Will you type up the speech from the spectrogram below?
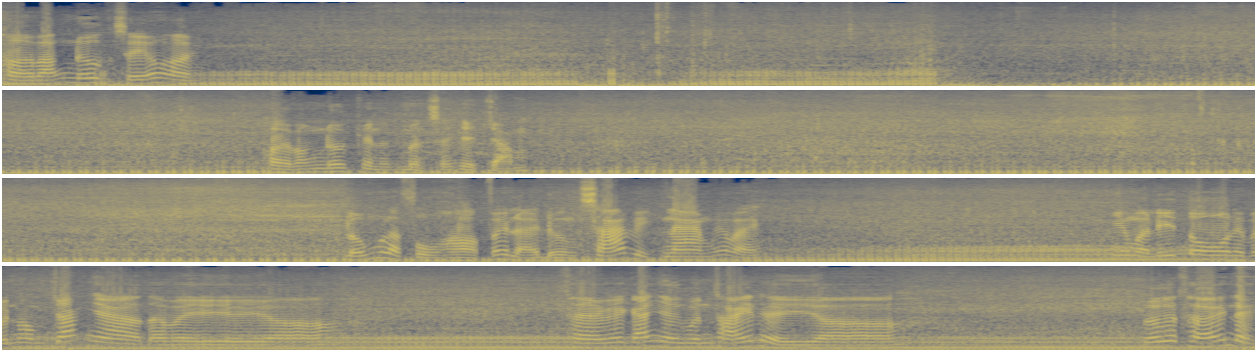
hơi bắn nước xíu thôi. Hơi bắn nước cho nên mình sẽ chạy chậm. Đúng là phù hợp với lại đường xá Việt Nam các bạn. Nhưng mà đi tour thì Vinh không chắc nha tại vì uh, theo cái cá nhân Vinh thấy thì uh, với cái thế này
